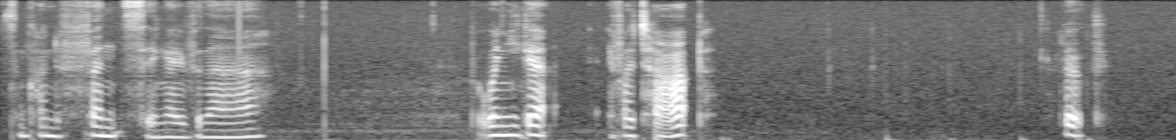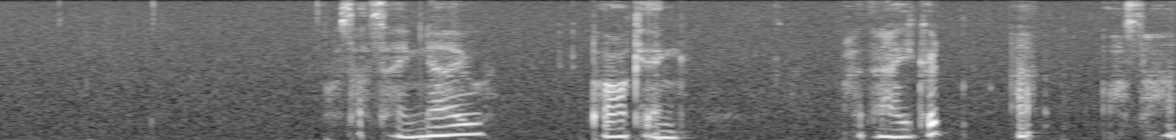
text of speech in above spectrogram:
Some kind of fencing over there. But when you get, if I tap, look. What's that saying? No parking. I don't know you could. Uh, what's that?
